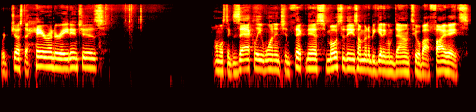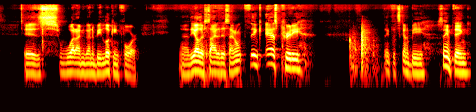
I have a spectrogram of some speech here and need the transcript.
we're just a hair under 8 inches. Almost exactly 1 inch in thickness. Most of these I'm going to be getting them down to about 5 eighths is what I'm going to be looking for. Uh, the other side of this I don't think as pretty. I think that's going to be same thing.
